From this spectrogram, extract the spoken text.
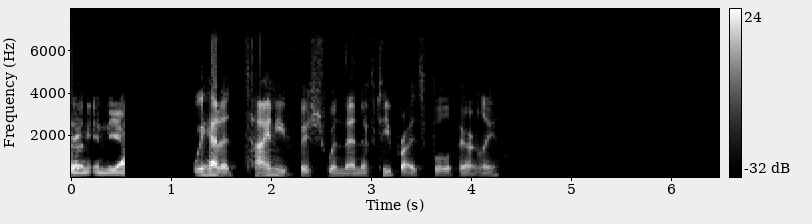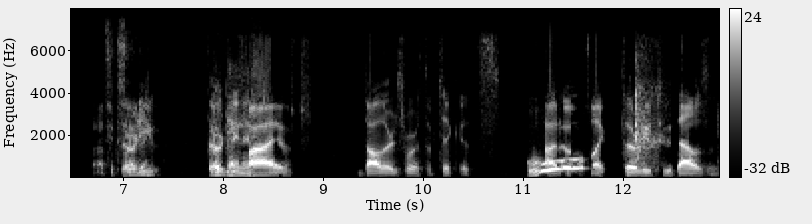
anything in the app. We had a tiny fish win the NFT prize pool apparently. That's exciting. 30 35 dollars worth of tickets out of like 32,000.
